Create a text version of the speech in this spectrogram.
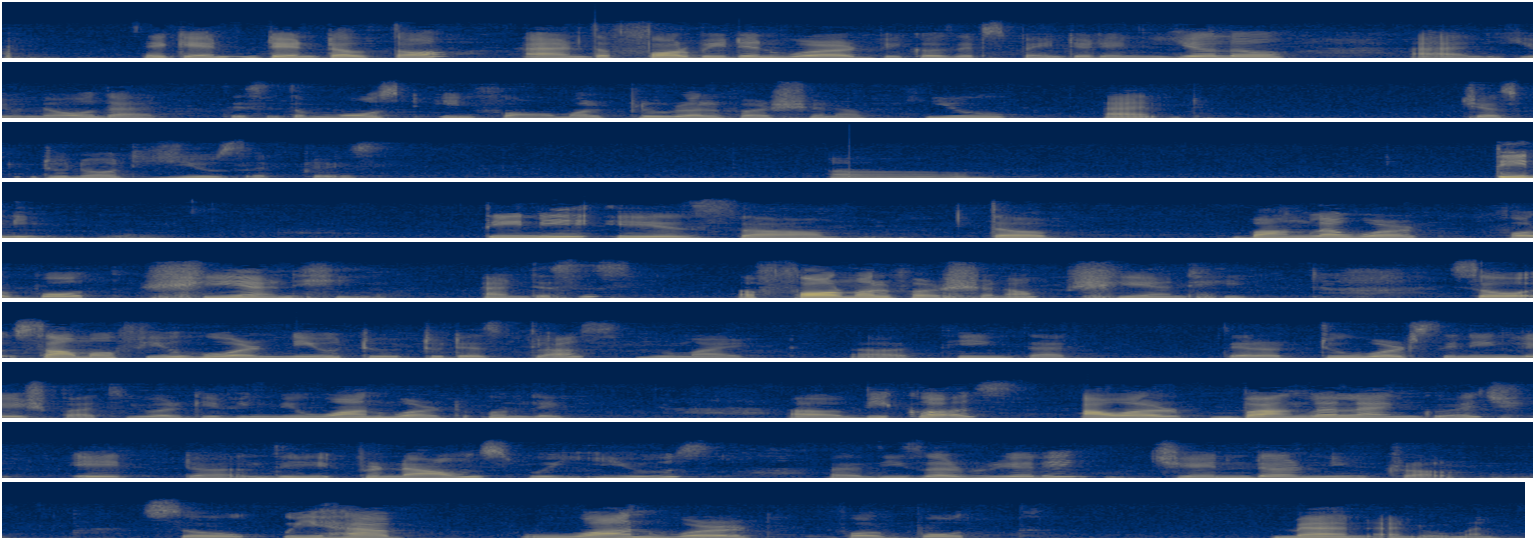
again dental thaw and the forbidden word because it's painted in yellow. And you know that this is the most informal plural version of you. And just do not use it please. Uh, tini tini is uh, the Bangla word for both she and he. And this is a formal version of she and he so some of you who are new to today's class, you might uh, think that there are two words in English, but you are giving me one word only. Uh, because our Bangla language, it uh, the pronouns we use, uh, these are really gender neutral. So we have one word for both man and woman.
